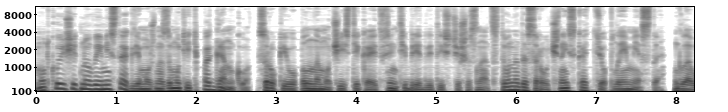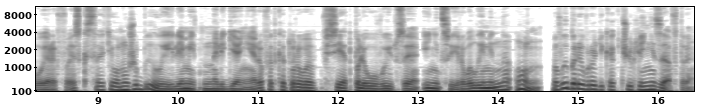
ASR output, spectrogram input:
Мутко ищет новые места, где можно замутить поганку. Срок его полномочий истекает в сентябре 2016-го, надо срочно искать теплое место. Главой РФС, кстати, он уже был, и лимит на легионеров, от которого все отплевываются, инициировал именно он. Выборы вроде как чуть ли не завтра.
